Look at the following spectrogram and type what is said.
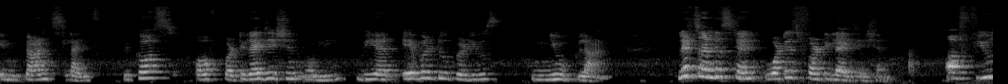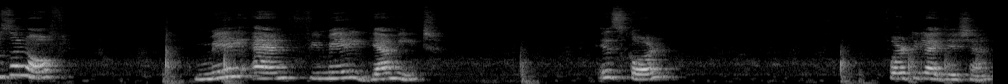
in plants life because of fertilization only we are able to produce new plant. Let's understand what is fertilization. A fusion of male and female gamete is called fertilization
